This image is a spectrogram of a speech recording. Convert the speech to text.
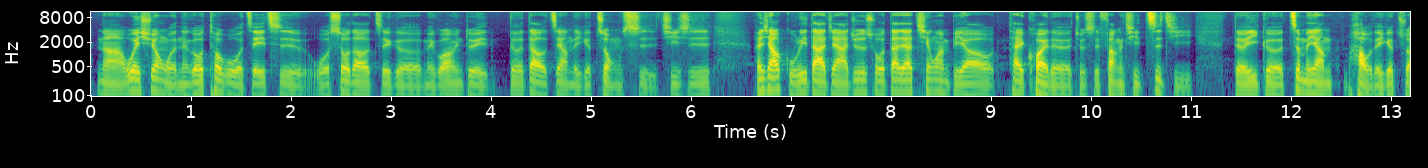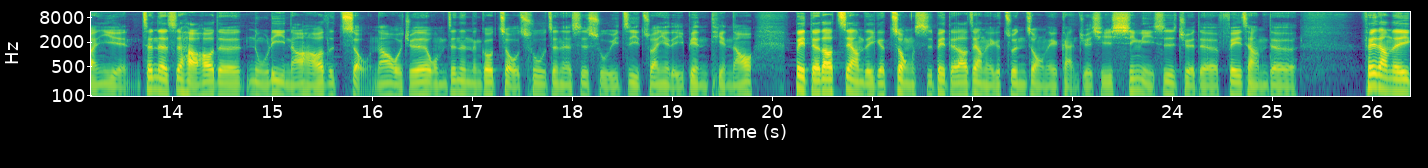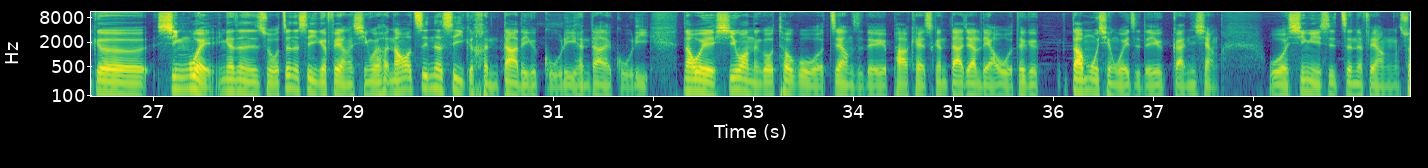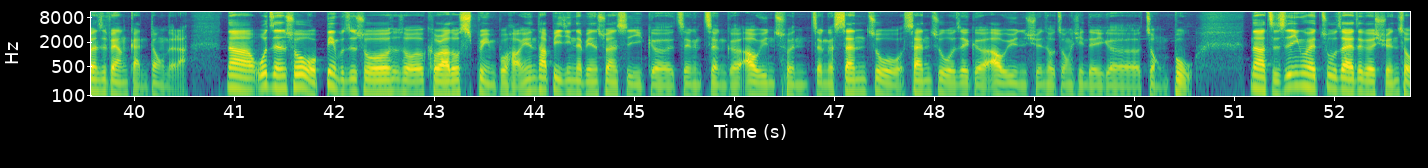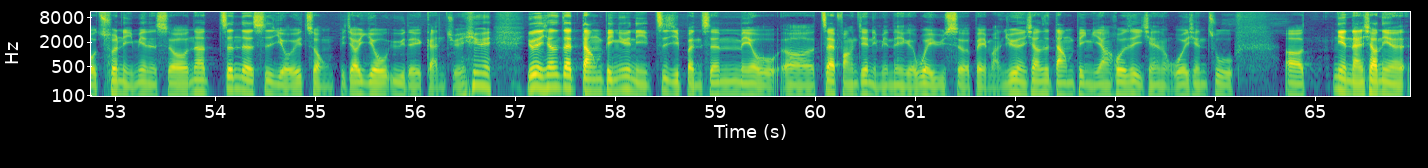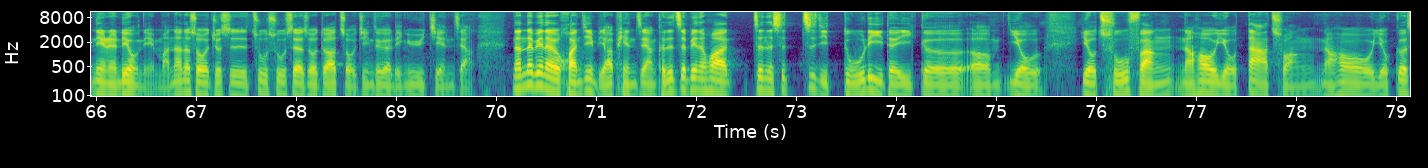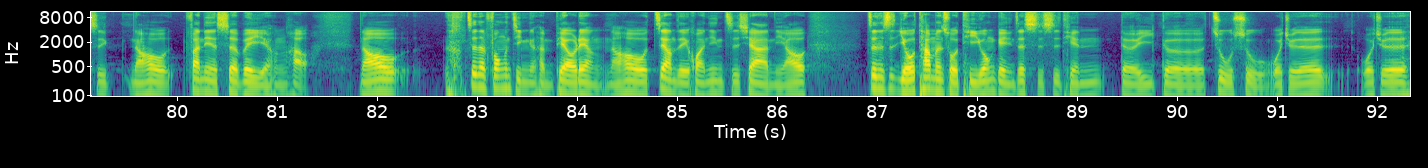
那我也希望我能够透过我这一次，我受到这个美国奥运队得到这样的一个重视，其实。很想要鼓励大家，就是说，大家千万不要太快的，就是放弃自己的一个这么样好的一个专业，真的是好好的努力，然后好好的走，然后我觉得我们真的能够走出，真的是属于自己专业的一片天，然后被得到这样的一个重视，被得到这样的一个尊重的一个感觉，其实心里是觉得非常的。非常的一个欣慰，应该真的是说，真的是一个非常欣慰，然后真的是一个很大的一个鼓励，很大的鼓励。那我也希望能够透过我这样子的一个 podcast 跟大家聊我这个到目前为止的一个感想，我心里是真的非常算是非常感动的啦。那我只能说，我并不是说说 Colorado Spring 不好，因为它毕竟那边算是一个整整个奥运村，整个三座三座这个奥运选手中心的一个总部。那只是因为住在这个选手村里面的时候，那真的是有一种比较忧郁的感觉，因为有点像是在当兵，因为你自己本身没有呃在房间里面那个卫浴设备嘛，就有点像是当兵一样，或者是以前我以前住呃。念男校念了念了六年嘛，那那时候就是住宿舍的时候都要走进这个淋浴间这样。那那边的环境比较偏这样，可是这边的话真的是自己独立的一个呃，有有厨房，然后有大床，然后有各式，然后饭店的设备也很好，然后 真的风景很漂亮。然后这样的一个环境之下，你要真的是由他们所提供给你这十四天的一个住宿，我觉得，我觉得。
